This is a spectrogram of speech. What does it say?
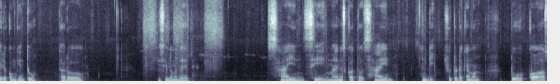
এরকম কিন্তু। ধরো, কি ছিল আমাদের? সাইন সি মাইনাস কত? সাইন ডি সূত্রটা কেমন? Two cos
